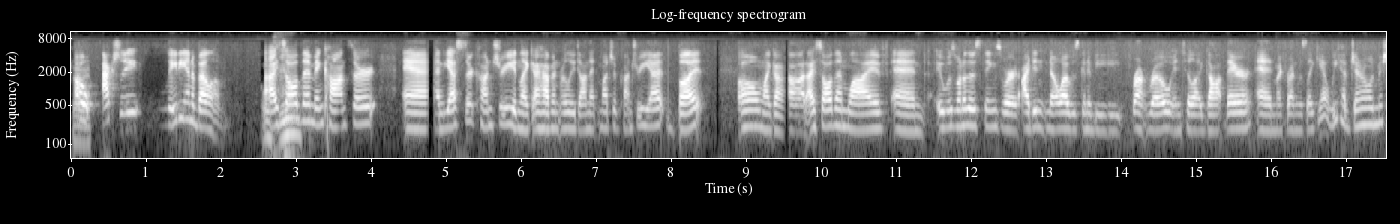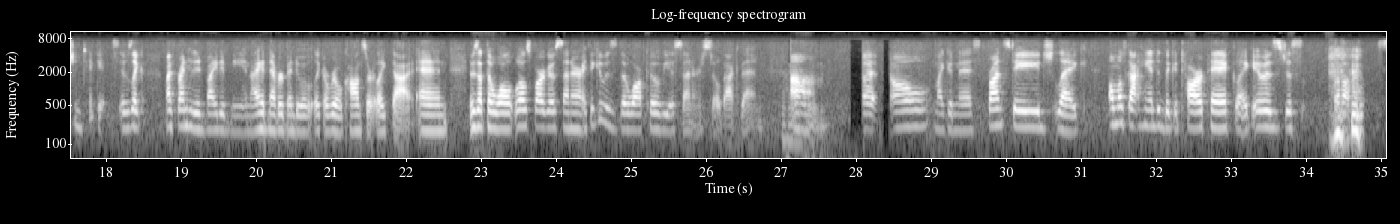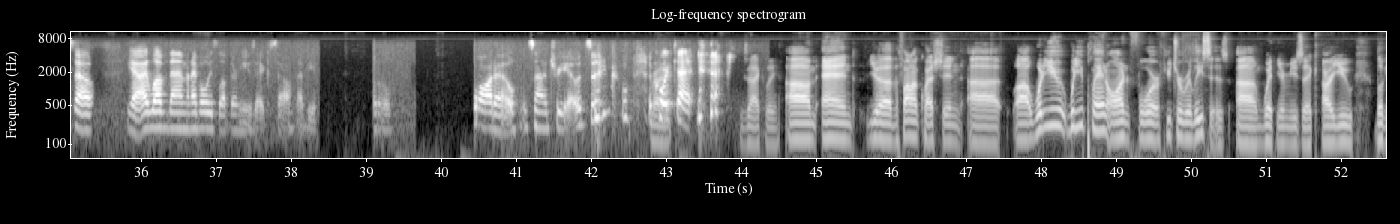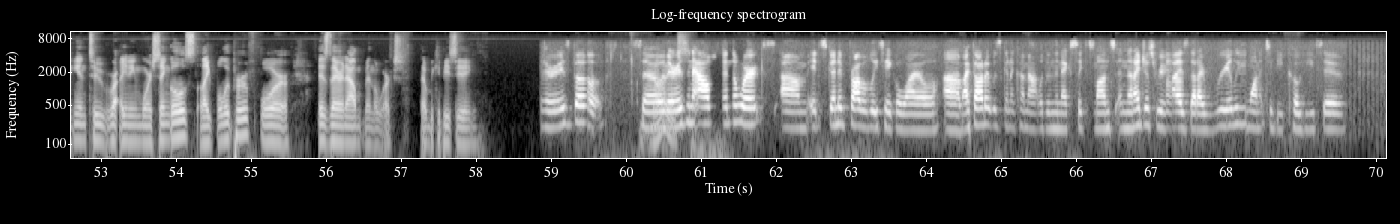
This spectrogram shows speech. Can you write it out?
Oh, actually, Lady Antebellum. Oh, I saw mm. them in concert, and yes, they're country, and like I haven't really done it much of country yet, but oh my god, I saw them live, and it was one of those things where I didn't know I was gonna be front row until I got there, and my friend was like, "Yeah, we have general admission tickets." It was like my friend had invited me, and I had never been to a, like a real concert like that, and it was at the Wel- Wells Fargo Center. I think it was the Wachovia Center still back then. Mhm. Um, but oh my goodness, front stage, like almost got handed the guitar pick. Like it was just uh, so. Yeah, I love them, and I've always loved their music. So that'd be a little quado. It's not a trio. It's a, a Right. quartet. Exactly. Um, and uh, the final question: uh, uh, what do you what do you plan on for future releases um, with your music? Are you looking into writing more singles like Bulletproof, or is there an album in the works that we could be seeing? There is both. So there Nice. is an album in the works. Um, it's going to probably take a while. Um, I thought it was going to come out within the next six months, and then I just realized that I really want it to be cohesive.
